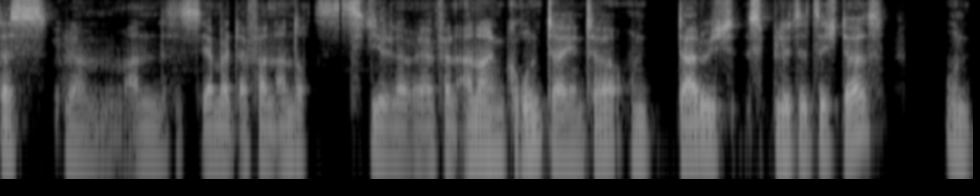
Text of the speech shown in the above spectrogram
dass oder Mann, das ist sie haben halt einfach 'n anderes Ziel, ne, einfach 'n anderen Grund dahinter und dadurch splittet sich das und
